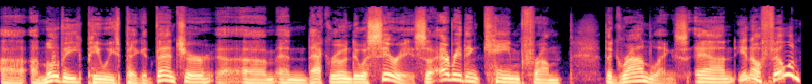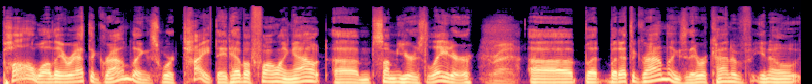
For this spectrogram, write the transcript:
uh, a movie, Pee Wee's Big Adventure. Uh, um, and that grew into a series. So everything came from the Groundlings. And, you know, Phil and Paul, while they were at the Groundlings, were tight. They'd have a falling out um, some years later. Right. Uh, but but at the Groundlings, they were kind of you know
